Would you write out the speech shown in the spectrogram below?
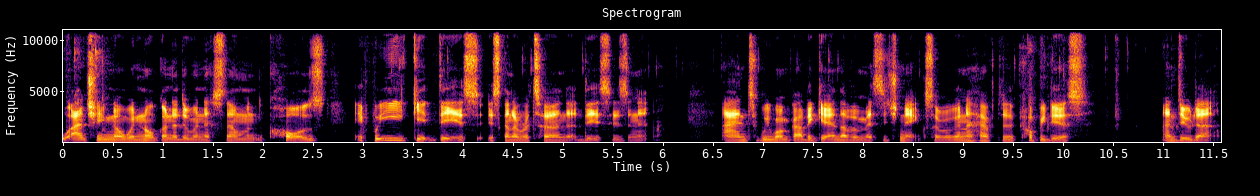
well actually no we're not going to do an else statement because if we get this it's going to return this isn't it? And we won't be able to get another message next. So we're going to have to copy this and do that.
